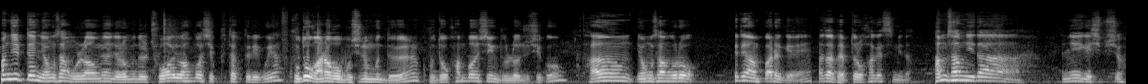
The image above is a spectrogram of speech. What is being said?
편집된 영상 올라오면 여러분들 좋아요 한 번씩 부탁드리고요. 구독 안 하고 보시는 분들 구독 한 번씩 눌러주시고 다음 영상으로 최대한 빠르게 찾아뵙도록 하겠습니다. 감사합니다. 안녕히 계십시오.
